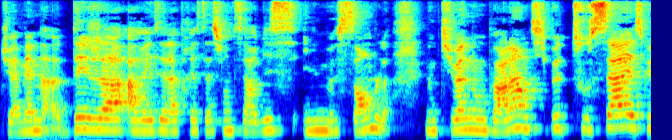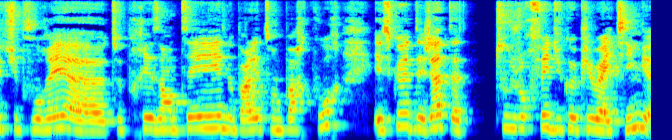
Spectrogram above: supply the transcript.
tu as même déjà arrêté la prestation de service, il me semble. Donc, tu vas nous parler un petit peu de tout ça. Est-ce que tu pourrais euh, te présenter, nous parler de ton parcours? Est-ce que déjà, tu as toujours fait du copywriting?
